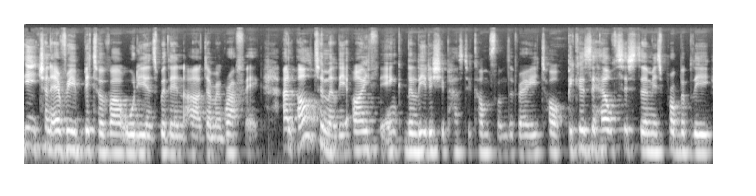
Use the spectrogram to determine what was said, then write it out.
each and every bit of our audience within our demographic. And ultimately, I think the leadership has to come from the very top because the health system is probably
